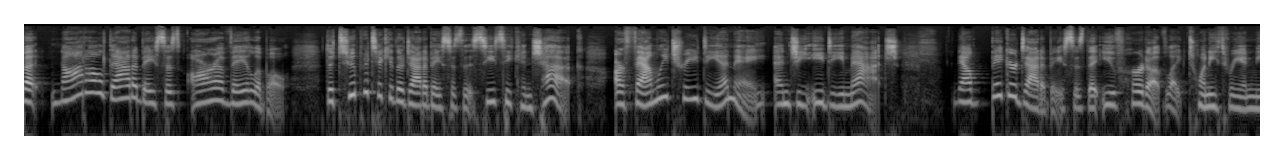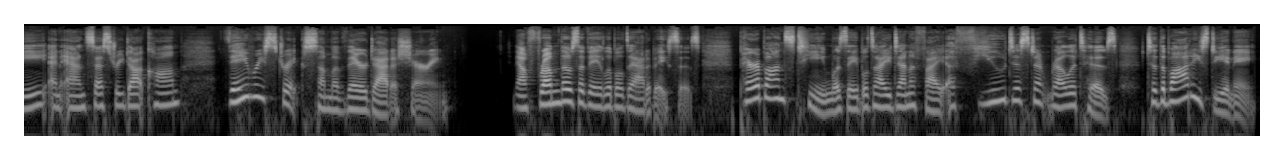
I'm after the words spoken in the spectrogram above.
But not all databases are available. The two particular databases that Cece can check are Family Tree DNA and GEDmatch. Now, bigger databases that you've heard of, like 23andMe and Ancestry.com, they restrict some of their data sharing. Now, from those available databases, Parabon's team was able to identify a few distant relatives to the body's DNA.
